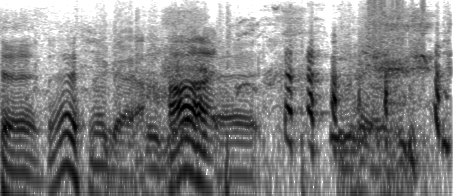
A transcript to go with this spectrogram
Chat, that's I got hit. hot.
